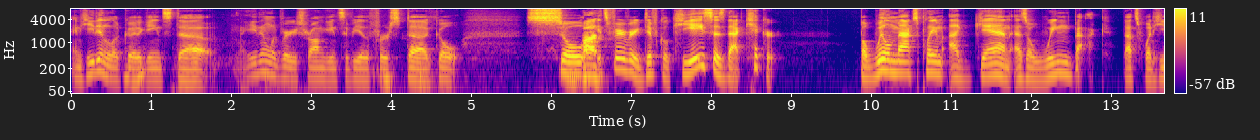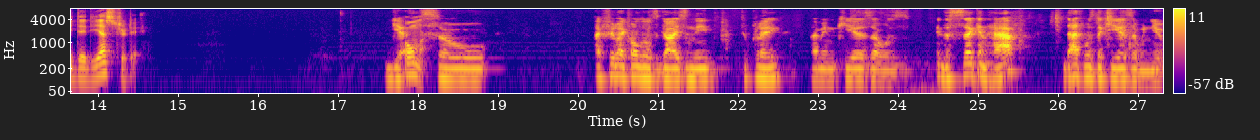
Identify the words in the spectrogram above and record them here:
And he didn't look good against uh he didn't look very strong against Sevilla the first uh, goal. So But- it's very, very difficult. Chiesa is that kicker. But will Max play him again as a wing back? That's what he did yesterday. Yeah. Omar. So I feel like all those guys need to play. I mean, Chiesa was in the second half. That was the Chiesa we knew.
